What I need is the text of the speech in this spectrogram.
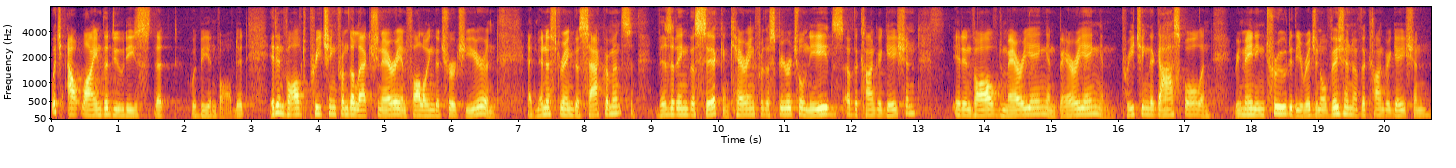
which outlined the duties that would be involved. It, it involved preaching from the lectionary and following the church year and administering the sacraments, and visiting the sick and caring for the spiritual needs of the congregation. It involved marrying and burying and preaching the gospel and remaining true to the original vision of the congregation.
